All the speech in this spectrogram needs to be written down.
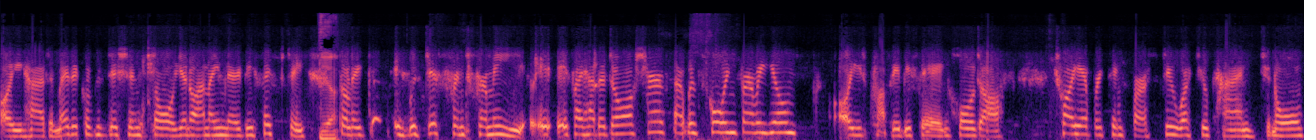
I had a medical condition, so, you know, and I'm nearly 50. Yeah. So, like, it was different for me. If I had a daughter that was going very young, I'd probably be saying, hold off. Try everything first. Do what you can. You know,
